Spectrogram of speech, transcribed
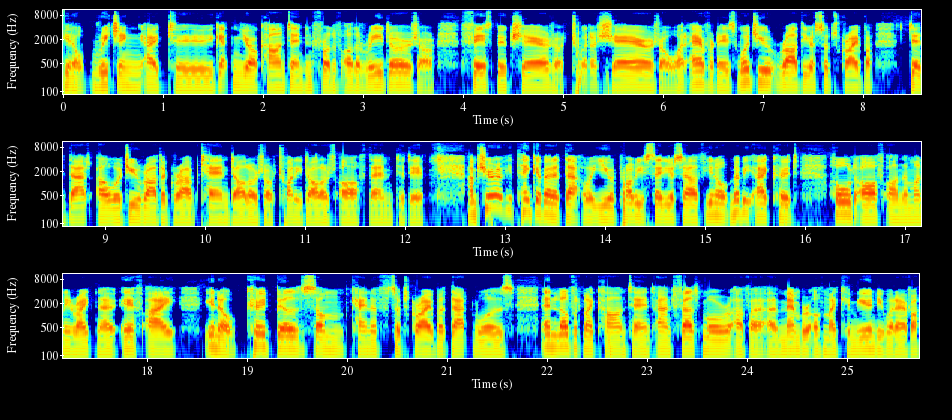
you know, reaching out to getting your content in front of other readers or Facebook shares or Twitter shares or whatever it is, would you rather your subscriber did that or would you rather grab $10 or $20 off them today? I'm sure if you think about it that way, you would probably say to yourself, you know, maybe I could hold off on the money right now if I, you know, could build some kind of subscriber that was in love with my content and felt more of a, a member of my community, whatever,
